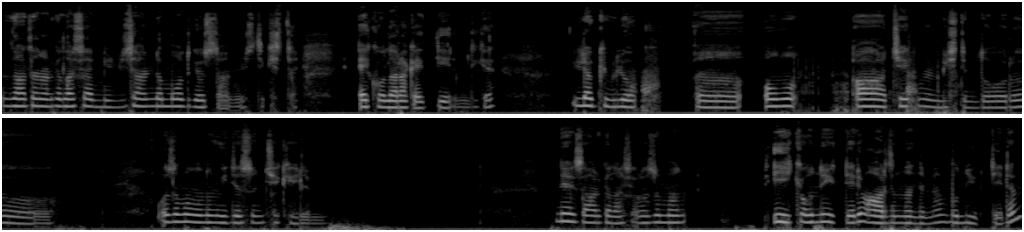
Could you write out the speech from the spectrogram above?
Zaten arkadaşlar bir, bir tane de mod göstermiştik işte. Ek olarak ekleyelim diye. Lucky Block ee, onu aa çekmemiştim doğru. O zaman onun videosunu çekelim. Neyse arkadaşlar o zaman ilk onu yüklerim ardından hemen bunu yüklerim.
